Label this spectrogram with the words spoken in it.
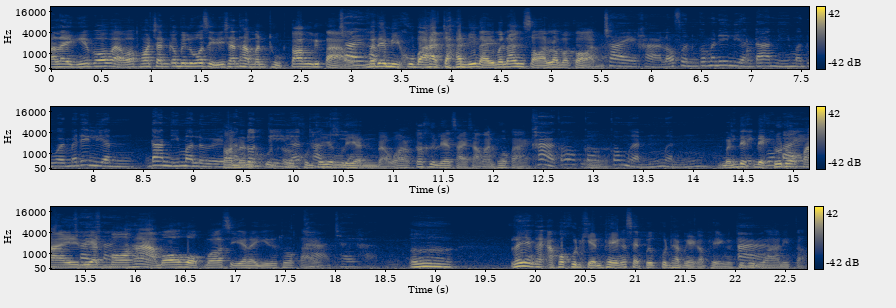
อะไรอย่างงี้เพราะว่าแบบว่าเพราะฉันก็ไม่รู้ว่าสิ่งที่ฉันทำมันถูกต้องหรือเปล่า ใช่ค่ะ ไม่ได้มีครูบาอาจารย์ที่ไหนมานั่งสอนเรามาก่อน ใช่ค่ะ แล้วเฟิร์นก็ไม่ได้เรียนด้านนี้มาด้วยไม่ได้เรียนด้านนี้มาเลยตอนนั้นทั้งดนคุตณรีเออและคุณทาก็ยังขีเรียนแบบว่าก็คือเรียนสายสามัญทั่วไป ค่ะก็ก็เออ ก็เหมือนเหมือนเหมือนเด็กๆทั่วๆไปใช่เรียนใช่ม5ม 6 ม 4 อะไรอย่างงี้ทั่วๆไป ค่ะใช่ค่ะ เออ แล้วยังไงอะพอคุณเขียนเพลงก็เสร็จปุ๊บคุณทำไงกับเพลงที่คุณอ่า ว่านี่ต่อ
